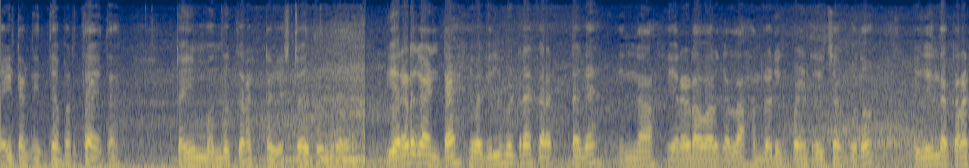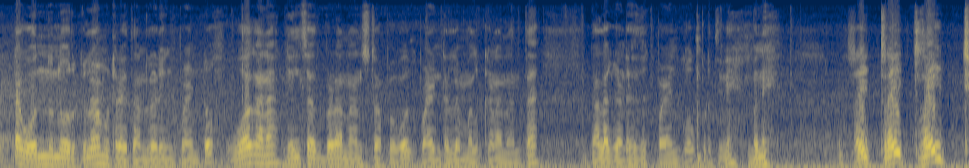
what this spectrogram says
ಲೈಟಾಗಿ ನಿದ್ದೆ ಬರ್ತಾ ಐತೆ ಟೈಮ್ ಬಂದು ಕರೆಕ್ಟಾಗಿ ಎಷ್ಟಾಯ್ತು ಅಂದರೆ ಎರಡು ಗಂಟೆ. ಇವಾಗ ಇಲ್ಲಿ ಬಿಟ್ಟರೆ ಕರೆಕ್ಟಾಗಿ ಇನ್ನು ಎರಡು ಅವರ್ಗೆಲ್ಲ ಅನ್ಲೋಡಿಂಗ್ ಪಾಯಿಂಟ್ ರೀಚ್ ಆಗ್ಬೋದು. ಇಲ್ಲಿಂದ ಕರೆಕ್ಟಾಗಿ ಒಂದು ನೂರು ಕಿಲೋಮೀಟ್ರ್ ಆಯ್ತು ಅನ್ಲೋಡಿಂಗ್ ಪಾಯಿಂಟು ಹೋಗೋಣ, ನಿಲ್ಸೋದು ಬೇಡ ನಾನ್ ಸ್ಟಾಪ್ ಹೋಗಿ ಪಾಯಿಂಟಲ್ಲೇ ಮಲ್ಕೋಣ ಅಂತ ನಾಲ್ಕು ಗಂಟೆ ಇದಕ್ಕೆ ಪಾಯಿಂಟ್ಗೆ ಹೋಗ್ಬಿಡ್ತೀನಿ. ಬನ್ನಿ. ರೈಟ್ ರೈಟ್ ರೈಟ್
